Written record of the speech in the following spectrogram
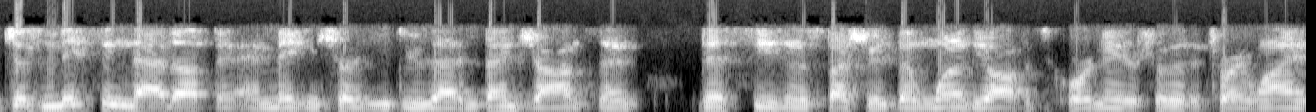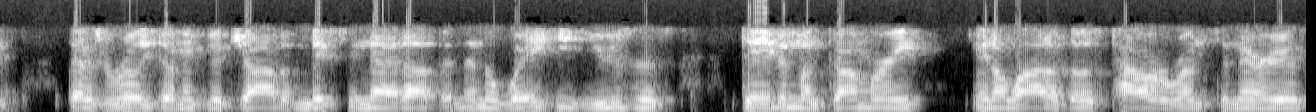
just mixing that up and, and making sure that you do that. And Ben Johnson this season especially has been one of the offensive coordinators for the Detroit Lions that has really done a good job of mixing that up. And then the way he uses David Montgomery in a lot of those power run scenarios,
